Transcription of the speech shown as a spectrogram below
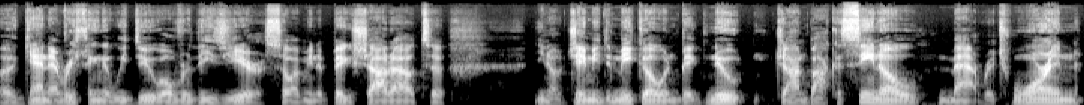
again, everything that we do over these years. So, I mean, a big shout out to, you know, Jamie D'Amico and Big Newt, John Boccacino, Matt Rich Warren,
